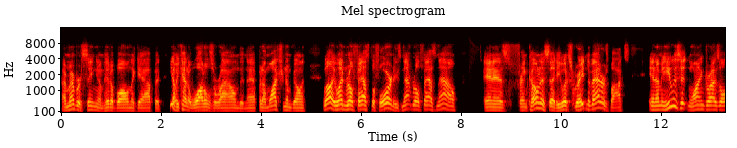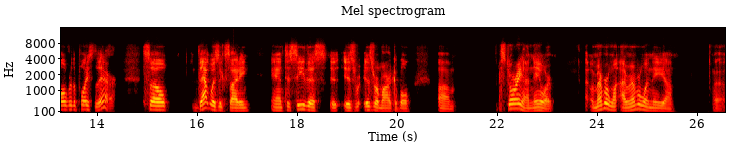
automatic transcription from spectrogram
I remember seeing him hit a ball in the gap and, you know, he kind of waddles around and that. But I'm watching him going, well, he wasn't real fast before and he's not real fast now. And as Francona said, he looks great in the batter's box. And I mean, he was hitting line drives all over the place there. So that was exciting. And to see this i- is, is remarkable. Um, story on Naylor. I remember when I remember when the uh, uh,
